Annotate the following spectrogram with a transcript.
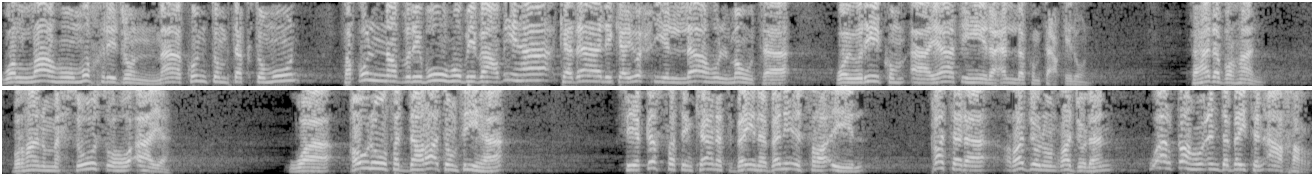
والله مخرج ما كنتم تكتمون فقلنا اضربوه ببعضها كذلك يحيي الله الموتى ويريكم آياته لعلكم تعقلون. فهذا برهان برهان محسوس وهو آية. وقوله فادارأتم فيها في قصة كانت بين بني إسرائيل قتل رجل رجلا وألقاه عند بيت آخر.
